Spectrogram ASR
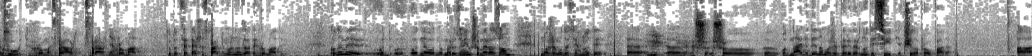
гурт, справжня громада. Тобто це те, що справді можна назвати громадою. Коли ми од- одне одно, ми розуміємо, що ми разом можемо досягнути, е, е, що, що е, одна людина може перевернути світ, як Шіла Правопада, а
